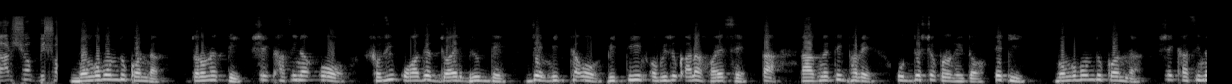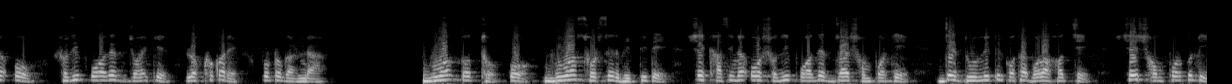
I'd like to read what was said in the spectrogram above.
তার সব বিষয় বঙ্গবন্ধু কন্যা জননেত্রী শেখ হাসিনা ও সজীব ওয়াজেদ জয়ের বিরুদ্ধে যে মিথ্যা ও ভিত্তিহীন অভিযোগ আনা হয়েছে, তা রাজনৈতিকভাবে উদ্দেশ্য প্রণোদিত। এটি বঙ্গবন্ধু কন্যা শেখ হাসিনা ও সজীব ওয়াজেদ জয়কে লক্ষ্য করে প্রোটোগান্ডা। ভুয়া তথ্য ও ভুয়া সোর্সের ভিত্তিতে শেখ হাসিনা ও সজীব ওয়াজেদ জয় সম্পর্কে যে দুর্নীতির কথা বলা হচ্ছে, সেই সম্পর্কটি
